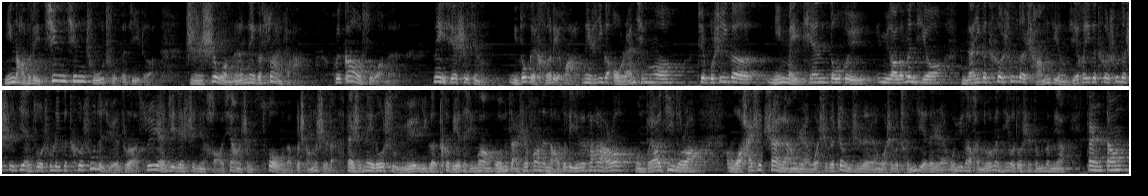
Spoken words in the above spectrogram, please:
你脑子里清清楚楚的记得，只是我们的那个算法会告诉我们那些事情你都给合理化了，那是一个偶然情况哦。这不是一个你每天都会遇到的问题哦。你在一个特殊的场景，结合一个特殊的事件，做出了一个特殊的决策。虽然这件事情好像是错误的、不诚实的，但是那都属于一个特别的情况。我们暂时放在脑子里一个旮旯哦，我们不要嫉妒哦。我还是善良的人，我是个正直的人，我是个纯洁的人。我遇到很多问题，我都是怎么怎么样。但是当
